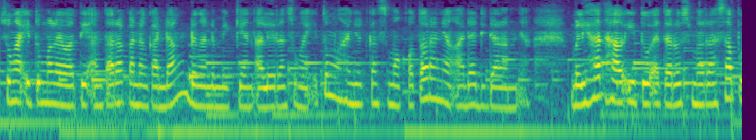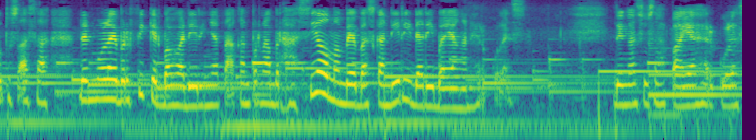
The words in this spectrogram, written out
sungai itu melewati antara kandang-kandang. Dengan demikian aliran sungai itu menghanyutkan semua kotoran yang ada di dalamnya. Melihat hal itu, Eterus merasa putus asa dan mulai berpikir bahwa dirinya tak akan pernah berhasil membebaskan diri dari bayangan Hercules. Dengan susah payah Hercules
